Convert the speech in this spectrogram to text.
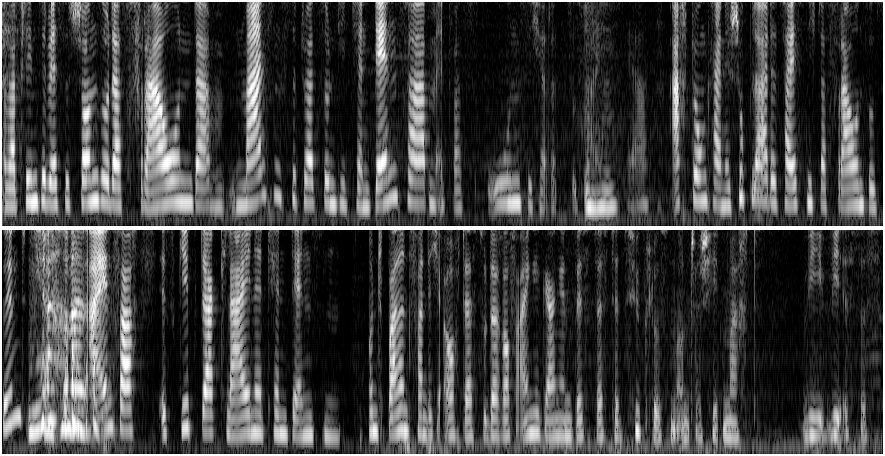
Aber prinzipiell ist es schon so, dass Frauen da in manchen Situationen die Tendenz haben, etwas unsicherer zu sein. Mhm. Ja. Achtung, keine Schublade, das heißt nicht, dass Frauen so sind, ja. sondern einfach, es gibt da kleine Tendenzen. Und spannend fand ich auch, dass du darauf eingegangen bist, dass der Zyklus einen Unterschied macht. Wie, wie ist das?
